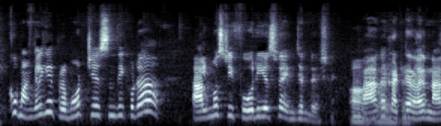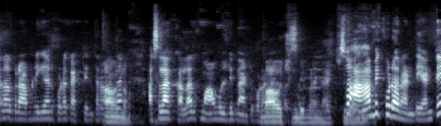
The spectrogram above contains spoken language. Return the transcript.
ఎక్కువ మంగళగిరి ప్రమోట్ చేసింది కూడా ఆల్మోస్ట్ ఈ ఫోర్ ఇయర్స్లో యంగ్ జనరేషన్. బాగా కట్టారు అలాగే నారా బ్రాహ్మణి గారు కూడా కట్టిన తర్వాత అసలు ఆ కలర్ మామూలు డిమాండ్ కూడా డిమాండ్ సో ఆమె కూడానండి అంటే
